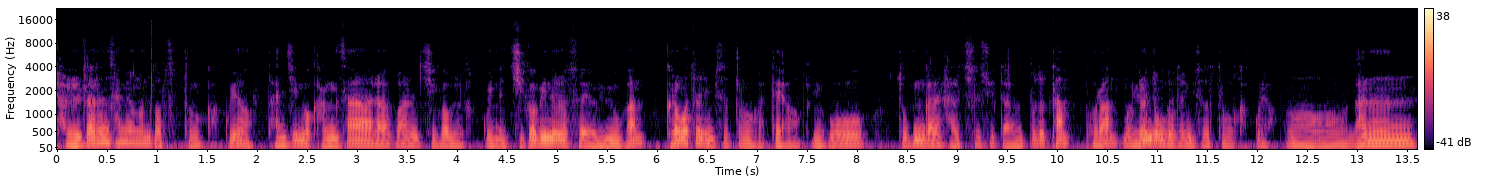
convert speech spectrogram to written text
별다른 사명감도 없었던 것 같고요. 단지 뭐 강사라고 하는 직업을 갖고 있는 직업인으로서의 의무감 그런 것도 좀 있었던 것 같아요. 그리고 누군가를 가르칠 수 있다는 뿌듯함, 보람 뭐 이런 정도도 좀 있었던 것 같고요. 어, 나는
